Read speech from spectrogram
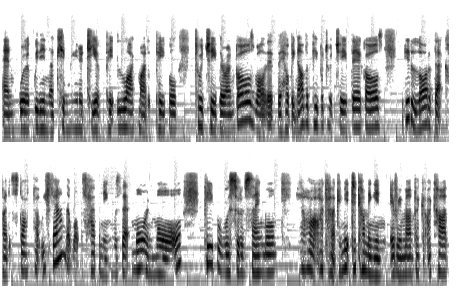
and work within a community of like minded people to achieve their own goals while they're, they're helping other people to achieve their goals. We did a lot of that kind of stuff, but we found that what was happening was that more and more people were sort of saying, well, you know, I can't commit to coming in every month. I, I can't,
